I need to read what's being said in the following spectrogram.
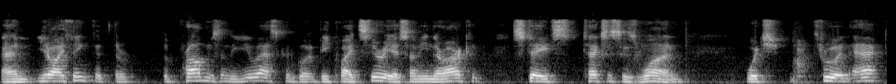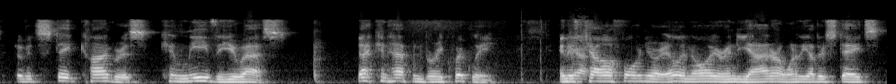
And you know, I think that the the problems in the U.S. could be quite serious. I mean, there are states, Texas is one, which through an act of its state Congress can leave the U.S. That can happen very quickly. And if yeah. California or Illinois or Indiana or one of the other states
